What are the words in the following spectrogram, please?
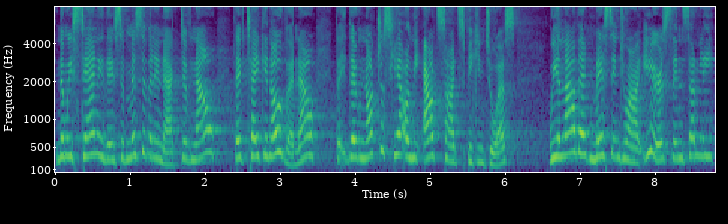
And then we're standing there, submissive and inactive. Now they've taken over. Now they're not just here on the outside speaking to us. We allow that mess into our ears, then suddenly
